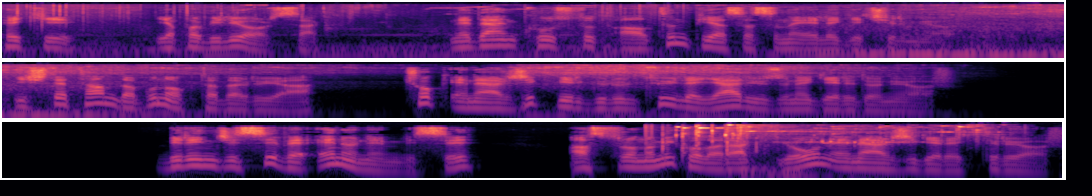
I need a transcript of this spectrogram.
Peki, yapabiliyorsak, neden Kustut altın piyasasını ele geçirmiyor? İşte tam da bu noktada rüya, çok enerjik bir gürültüyle yeryüzüne geri dönüyor. Birincisi ve en önemlisi, astronomik olarak yoğun enerji gerektiriyor.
